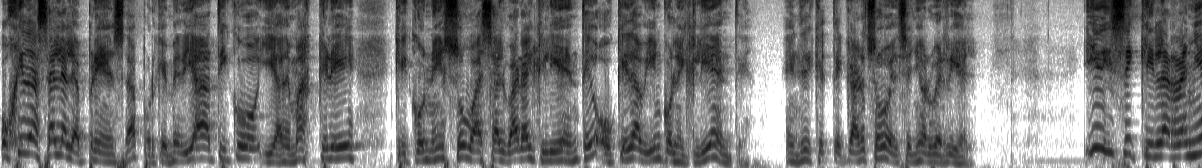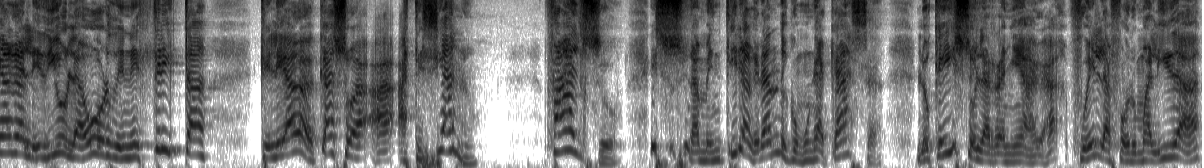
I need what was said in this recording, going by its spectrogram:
Ojeda sale a la prensa porque es mediático y además cree que con eso va a salvar al cliente o queda bien con el cliente. En este caso, el señor Berriel. Y dice que la rañaga le dio la orden estricta que le haga caso a, a. Falso. Eso es una mentira grande como una casa. Lo que hizo la Rañaga fue la formalidad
